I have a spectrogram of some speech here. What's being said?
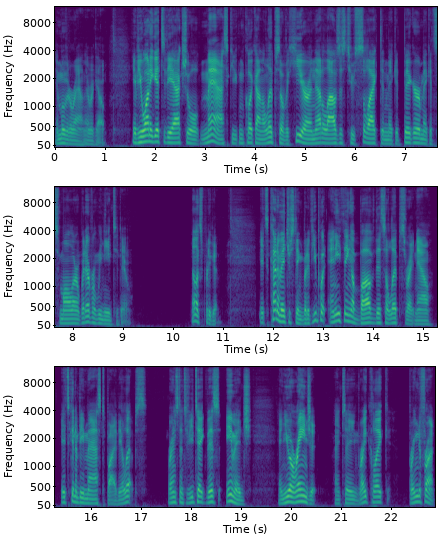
And move it around. There we go. If you want to get to the actual mask, you can click on ellipse over here, and that allows us to select and make it bigger, make it smaller, whatever we need to do. That looks pretty good. It's kind of interesting, but if you put anything above this ellipse right now, it's going to be masked by the ellipse. For instance, if you take this image and you arrange it, I'd say right click, bring to front.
